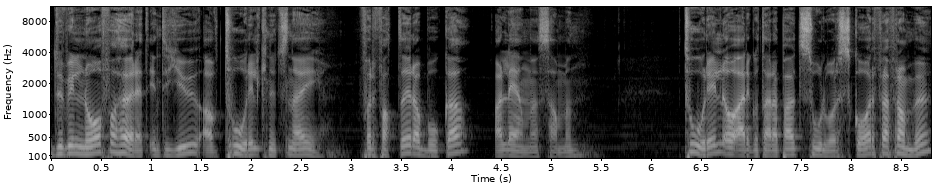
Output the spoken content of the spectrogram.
Du vil nå få høre et intervju av Toril Knutsen Øy, forfatter av boka 'Alene sammen'. Toril og ergoterapeut Solvår Skaar fra Frambu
